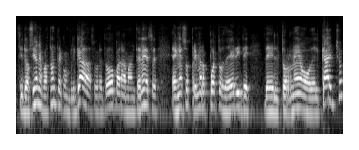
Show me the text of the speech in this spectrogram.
situaciones bastante complicadas, sobre todo para mantenerse en esos primeros puestos de élite del torneo del calcio.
